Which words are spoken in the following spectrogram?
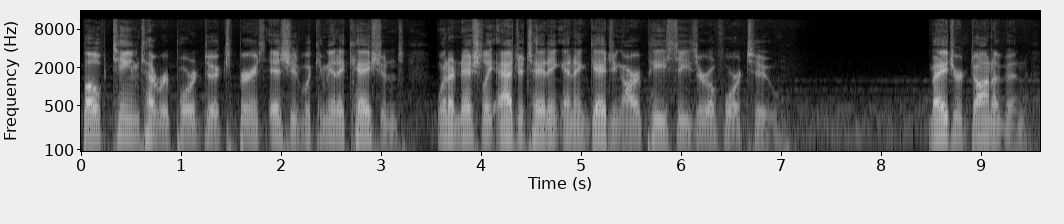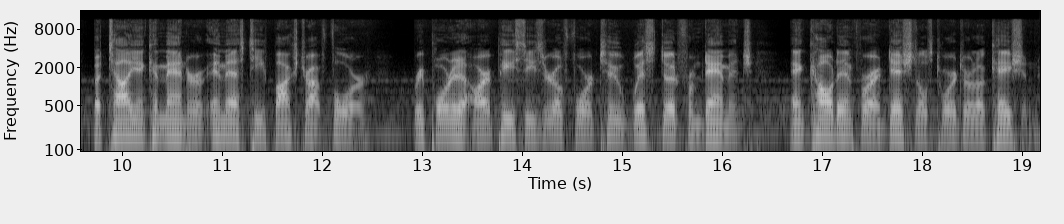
both teams have reported to experience issues with communications when initially agitating and engaging RPC-042. Major Donovan, Battalion Commander of MST Foxtrot 4, reported that RPC-042 withstood from damage, and called in for additionals towards their location.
